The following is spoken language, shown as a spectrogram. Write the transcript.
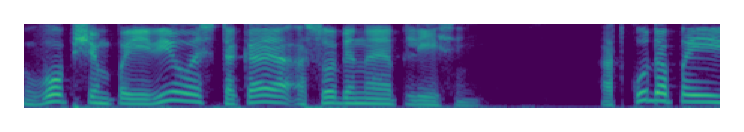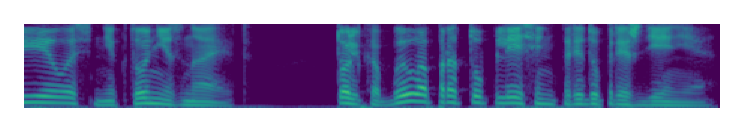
в общем, появилась такая особенная плесень. Откуда появилась, никто не знает. Только было про ту плесень предупреждение.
